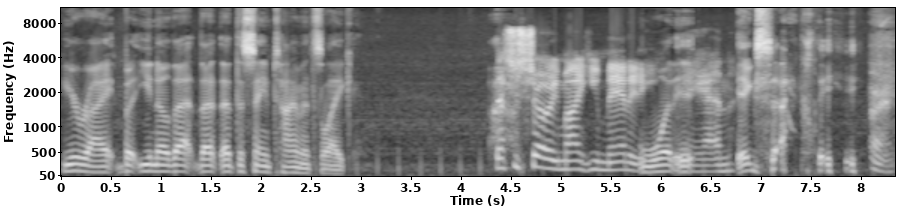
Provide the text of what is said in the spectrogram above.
you're right. But you know that that at the same time, it's like that's just showing my humanity, what it, man. Exactly. All right,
